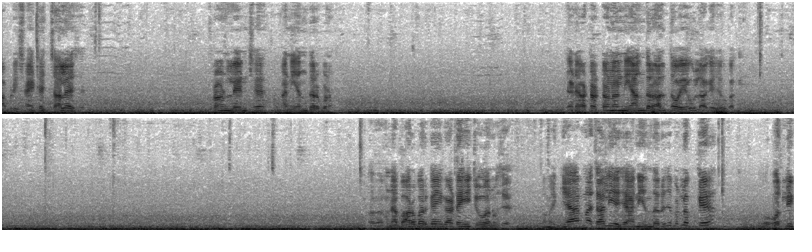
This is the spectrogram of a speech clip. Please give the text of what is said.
આપણી સાઠ જ ચાલે છે. ત્રણ લેન છે, આની અંદર પણ. જાણે અટલ ટનલની અંદર હાલતા હોય એવું લાગે છે બાકી. અમને બારોબાર કઈ કાંઠે ઈ જોવાનું છે. અમે ક્યારના ચાલીએ છીએ આની અંદર, મતલબ કે વરલી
